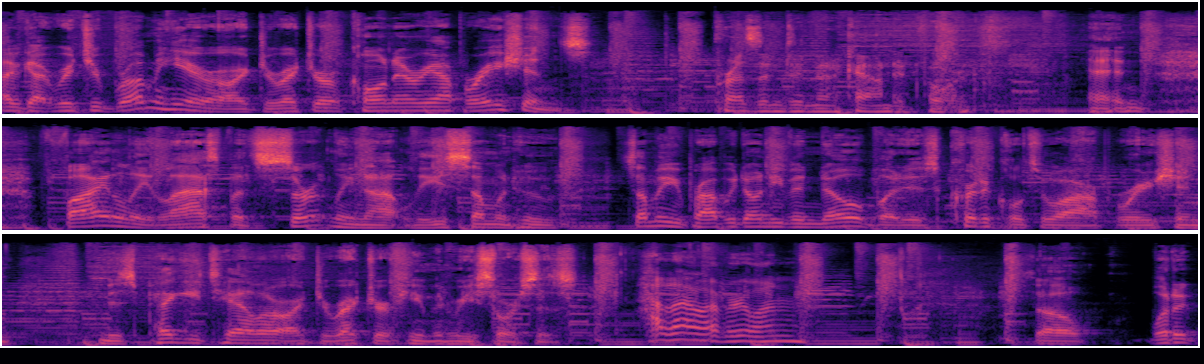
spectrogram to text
I've got Richard Brumm here, our director of culinary operations. Present and accounted for. And finally, last but certainly not least, someone who some of you probably don't even know, but is critical to our operation, Ms. Peggy Taylor, our Director of Human Resources. Hello, everyone. So, what a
